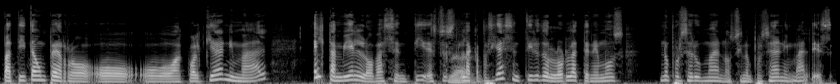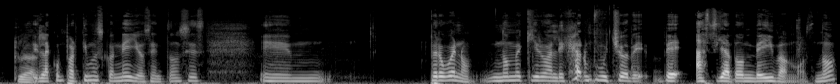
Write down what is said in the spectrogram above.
patita a un perro o, o a cualquier animal, él también lo va a sentir. Esto es, la capacidad de sentir dolor la tenemos no por ser humanos, sino por ser animales. Y la compartimos con ellos. Entonces, eh, pero bueno, no me quiero alejar mucho de, de hacia dónde íbamos, ¿no?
